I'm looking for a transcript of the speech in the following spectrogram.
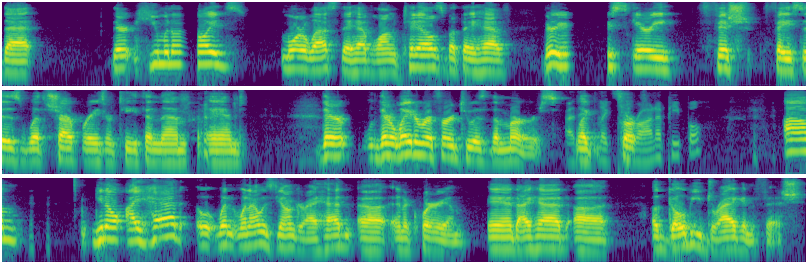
that they're humanoids more or less. They have long tails, but they have very, very scary fish faces with sharp razor teeth in them, and they're they're later referred to as the MERS. Like like piranha people? Um, you know, I had when when I was younger, I had uh, an aquarium, and I had uh, a goby dragonfish.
